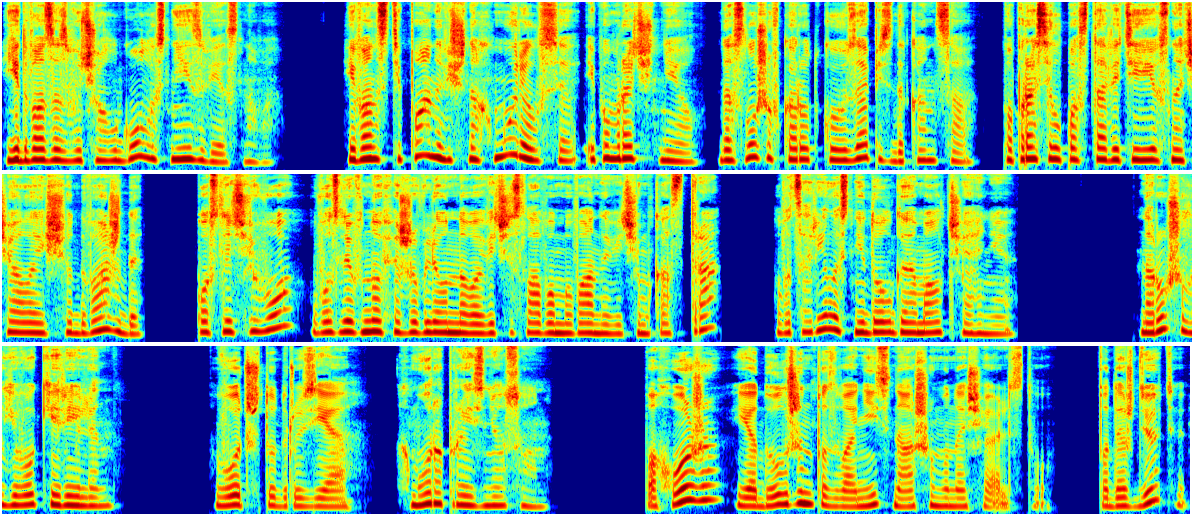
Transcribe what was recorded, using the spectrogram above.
Едва зазвучал голос неизвестного. Иван Степанович нахмурился и помрачнел, дослушав короткую запись до конца. Попросил поставить ее сначала еще дважды, После чего возле вновь оживленного Вячеславом Ивановичем костра воцарилось недолгое молчание. Нарушил его Кириллин. «Вот что, друзья», — хмуро произнес он. «Похоже, я должен позвонить нашему начальству. Подождете?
